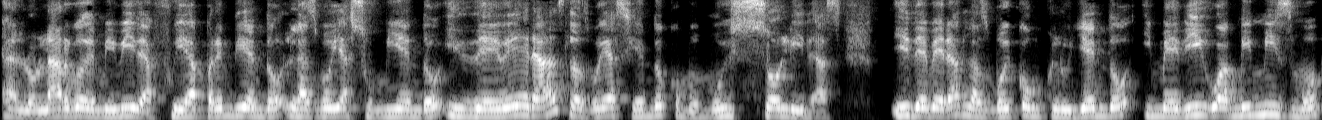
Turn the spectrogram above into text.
a lo largo de mi vida fui aprendiendo, las voy asumiendo y de veras las voy haciendo como muy sólidas y de veras las voy concluyendo y me digo a mí mismo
